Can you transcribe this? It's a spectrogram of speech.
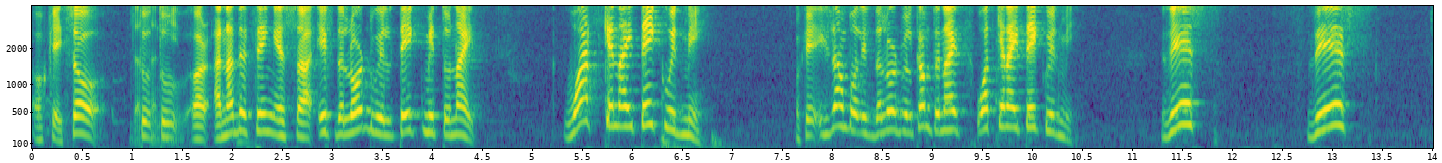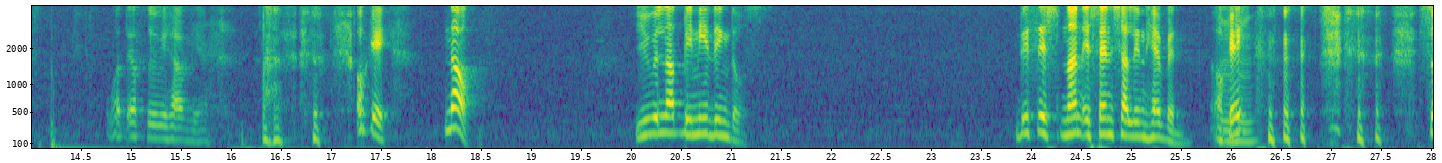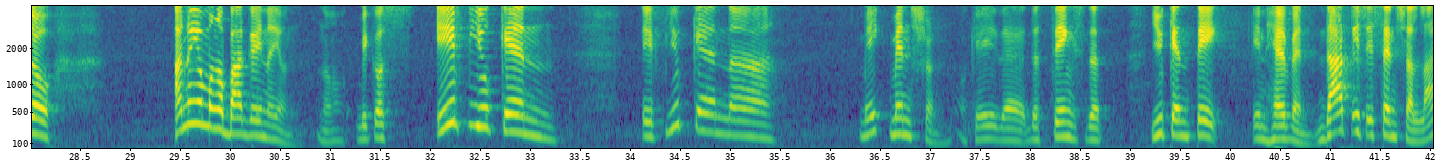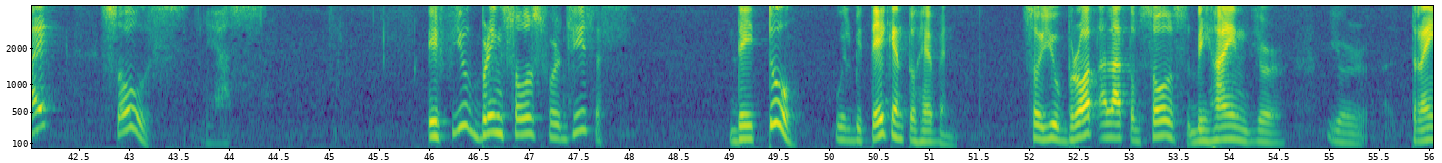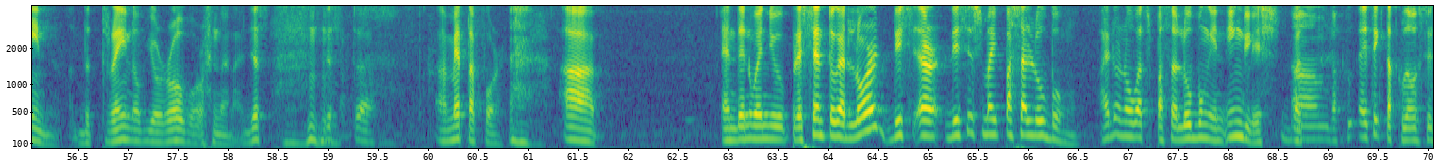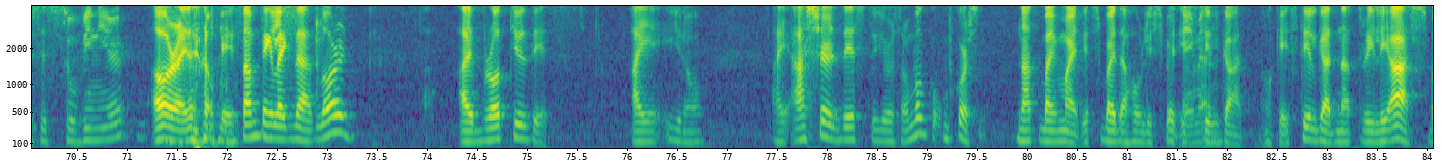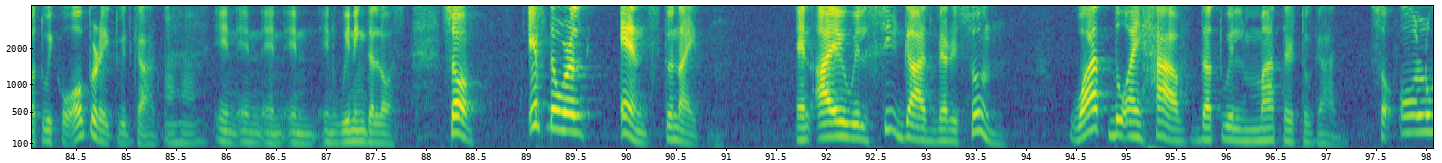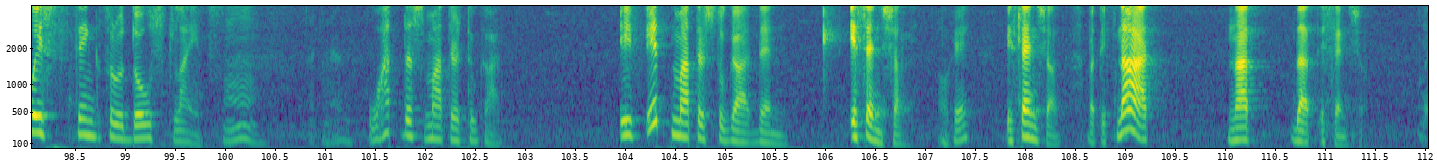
Okay, so That's to to or another thing is uh, if the Lord will take me tonight, what can I take with me? Okay, example, if the Lord will come tonight, what can I take with me? This, this. What else do we have here? okay, now you will not be needing those. This is non-essential in heaven. Okay? so, ano yung mga bagay na yon, no? Because if you can if you can uh, make mention, okay, the the things that you can take in heaven, that is essential like souls. Yes. If you bring souls for Jesus, they too will be taken to heaven. So you brought a lot of souls behind your your train, the train of your robe, or no, no, just just uh, a metaphor. Uh, and then when you present to God, Lord, this are this is my pasalubong. I don't know what's pasalubong in English, but um, the, cl- I think the closest is souvenir. all right, okay, something like that. Lord, I brought you this. I, you know, I ushered this to your throne. Well, of course, not by might. It's by the Holy Spirit. It's Amen. still God. Okay, it's still God, not really us, but we cooperate with God Mm-hmm. in in in in in winning the lost. So, if the world ends tonight, and I will see God very soon, what do I have that will matter to God? So always think through those lines. Mm. What does matter to God? If it matters to God, then essential. Okay? Essential. But if not, not that essential.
